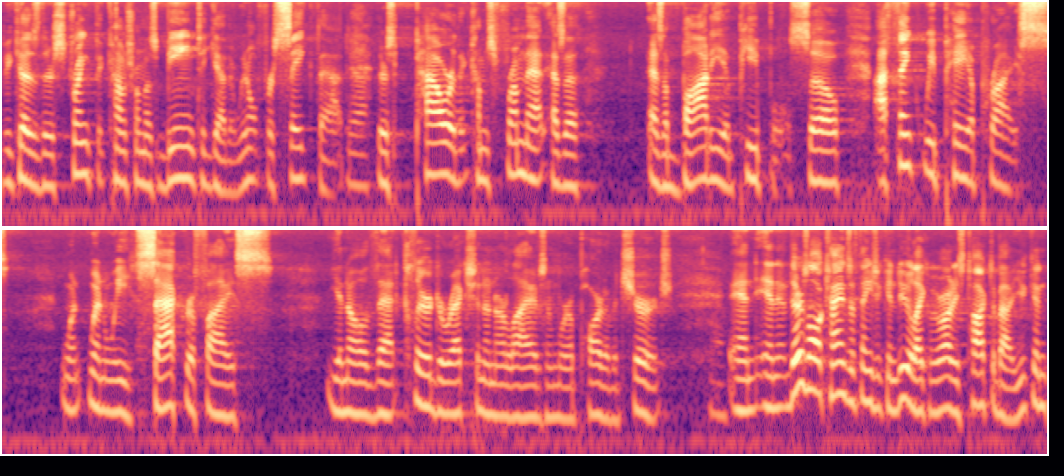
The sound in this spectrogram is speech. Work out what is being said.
because there's strength that comes from us being together. We don't forsake that. Yeah. There's power that comes from that as a, as a body of people. So I think we pay a price when, when we sacrifice you know, that clear direction in our lives and we're a part of a church. And, and there's all kinds of things you can do, like we've already talked about. You can,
